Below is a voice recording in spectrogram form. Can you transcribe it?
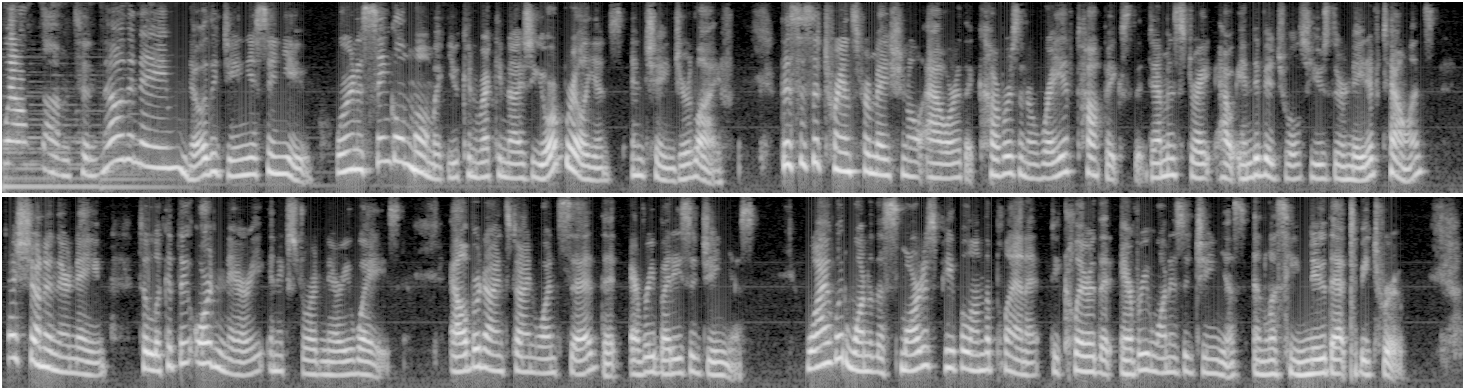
Welcome to Know the Name, Know the Genius in You, where in a single moment you can recognize your brilliance and change your life. This is a transformational hour that covers an array of topics that demonstrate how individuals use their native talents, as shown in their name, to look at the ordinary in extraordinary ways. Albert Einstein once said that everybody's a genius. Why would one of the smartest people on the planet declare that everyone is a genius unless he knew that to be true?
